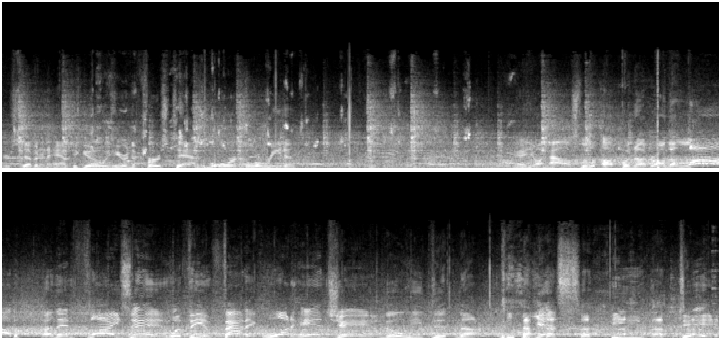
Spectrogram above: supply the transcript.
There's seven and a half to go here in the first half of Oracle Arena. Danuel House, little up and under on the lob, and then flies in with the emphatic one-hand jam. No, he did not. yes, he did.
